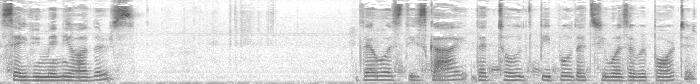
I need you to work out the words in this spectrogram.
saving many others. There was this guy that told people that he was a reporter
